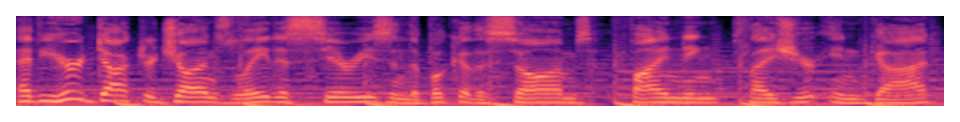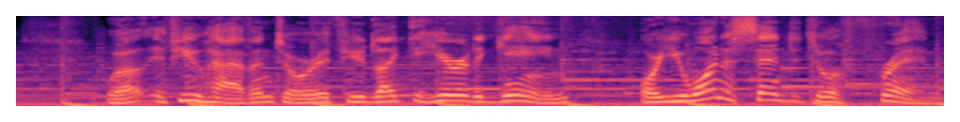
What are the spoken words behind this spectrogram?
Have you heard Dr. John's latest series in the book of the Psalms, Finding Pleasure in God? Well, if you haven't, or if you'd like to hear it again, or you want to send it to a friend,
